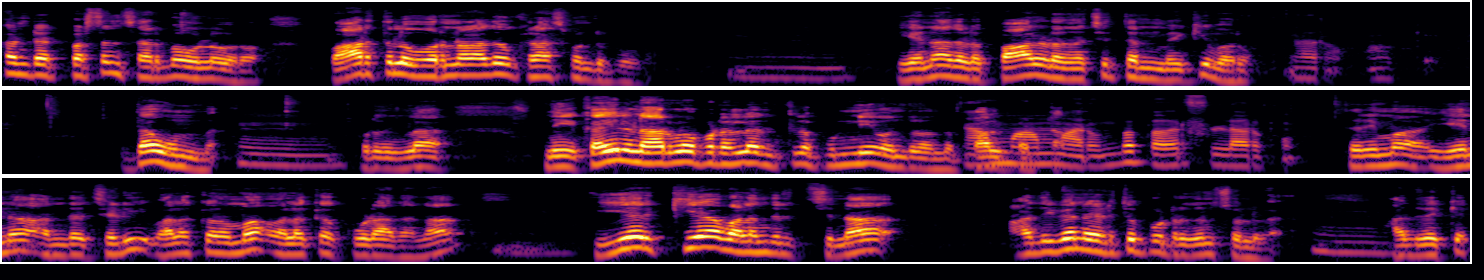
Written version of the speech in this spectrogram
ஹண்ட்ரட் பர்சன்ட் சர்ப்பம் உள்ளே வரும். வாரத்தில் ஒரு நாளாவது கிராஸ் பண்ணிட்டு போகும். ஏன்னா அதோட பாலோட நச்சுத்தன்மைக்கு வரும். இதுதான் உண்மை. புரியுதுங்களா? நீங்கள் கையில் நார்மலாக போட்டால இடத்துல புண்ணே வந்துடும் அந்த பால் பட்டா. ரொம்ப பவர்ஃபுல்லா இருக்கும். தெரியுமா? ஏன்னா அந்த செடி வளர்க்கணுமா? வளர்க்கக்கூடாதுன்னா. இயற்கையாக வளர்ந்துருச்சுன்னா அதுவே நான் எடுத்து போட்டுருங்கன்னு சொல்லுவேன். அது வைக்க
